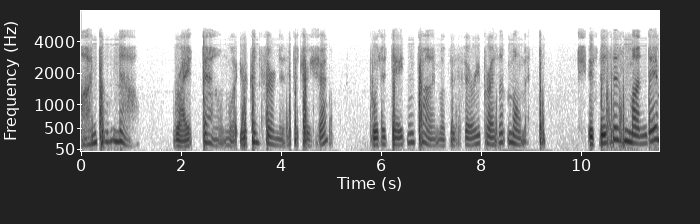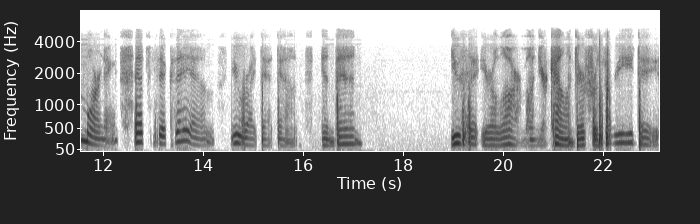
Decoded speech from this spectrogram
I'm now, write down what your concern is, Patricia. Put a date and time of this very present moment. If this is Monday morning at 6 a.m., you write that down. And then you set your alarm on your calendar for three days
